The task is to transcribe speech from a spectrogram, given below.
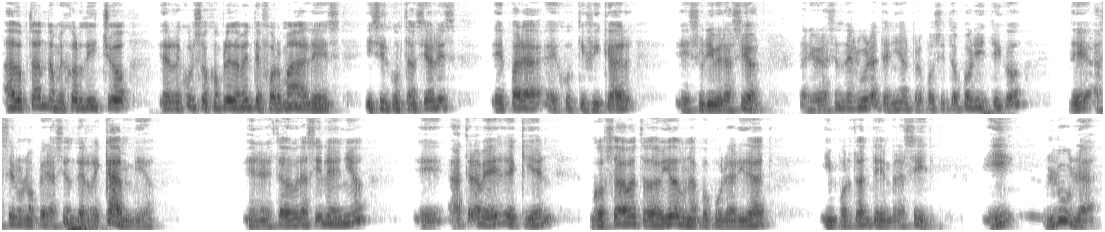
adoptando, mejor dicho, eh, recursos completamente formales y circunstanciales eh, para eh, justificar su liberación. La liberación de Lula tenía el propósito político de hacer una operación de recambio en el Estado brasileño a través de quien gozaba todavía de una popularidad importante en Brasil. Y Lula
